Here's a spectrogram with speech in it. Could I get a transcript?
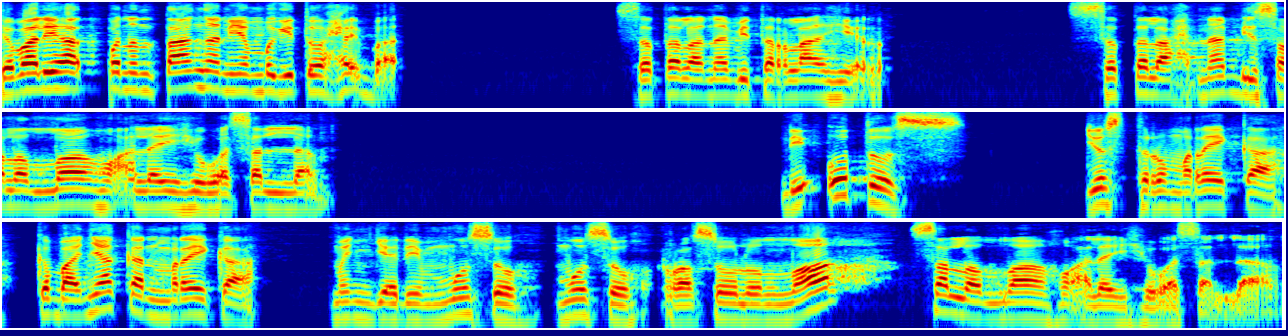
Coba lihat penentangan yang begitu hebat. Setelah Nabi terlahir. Setelah Nabi sallallahu alaihi wasallam diutus justru mereka kebanyakan mereka menjadi musuh-musuh Rasulullah sallallahu alaihi wasallam.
